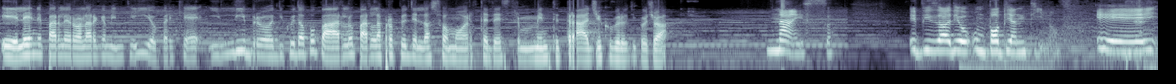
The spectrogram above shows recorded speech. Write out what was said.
Ele, ne parlerò largamente io, perché il libro di cui dopo parlo parla proprio della sua morte ed è estremamente tragico, ve lo dico già. Nice. Episodio un po' piantino. E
